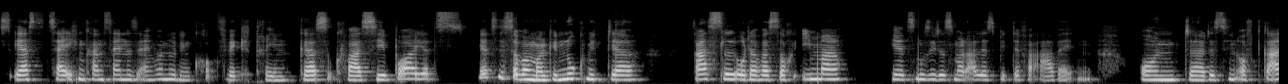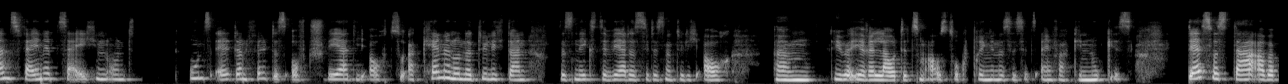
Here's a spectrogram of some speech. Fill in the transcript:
Das erste Zeichen kann sein, dass sie einfach nur den Kopf wegdrehen. Gell? So quasi, boah, jetzt, jetzt ist aber mal genug mit der Rassel oder was auch immer. Jetzt muss ich das mal alles bitte verarbeiten. Und äh, das sind oft ganz feine Zeichen und uns Eltern fällt es oft schwer, die auch zu erkennen. Und natürlich dann das nächste wäre, dass sie das natürlich auch ähm, über ihre Laute zum Ausdruck bringen, dass es jetzt einfach genug ist. Das, was da aber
